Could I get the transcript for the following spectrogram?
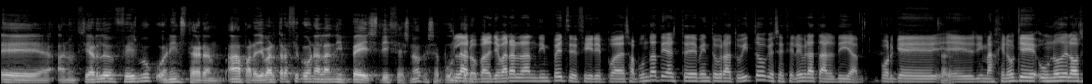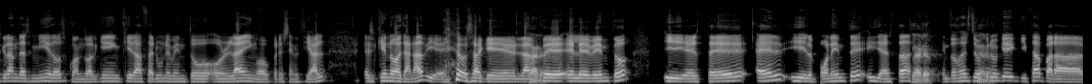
Eh, anunciarlo en Facebook o en Instagram. Ah, para llevar tráfico a una landing page, dices, ¿no? Que se apunte. Claro, para llevar a la landing page, decir, pues apúntate a este evento gratuito que se celebra tal día. Porque eh, imagino que uno de los grandes miedos cuando alguien quiere hacer un evento online o presencial es que no haya nadie. o sea, que lance el evento y esté él y el ponente y ya está. Entonces yo creo que quizá para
